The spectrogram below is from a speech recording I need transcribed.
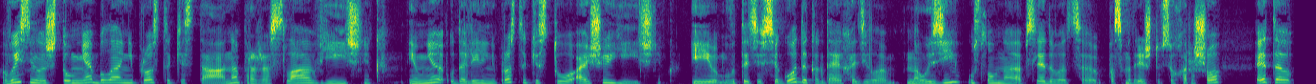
Выяснилось, что у меня была не просто киста, она проросла в яичник. И мне удалили не просто кисту, а еще и яичник. И вот эти все годы, когда я ходила на УЗИ, условно обследоваться, посмотреть, что все хорошо, это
